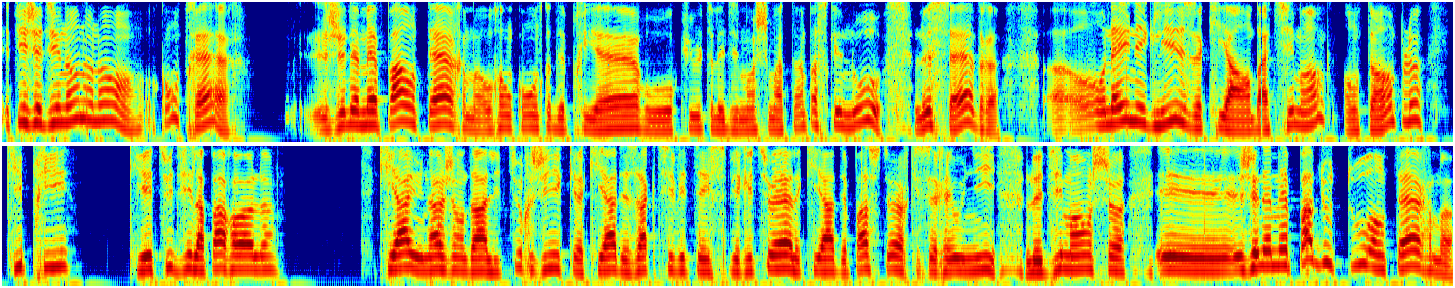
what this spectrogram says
Et puis j'ai dit, non, non, non, au contraire je ne mets pas en terme aux rencontres de prière ou au culte le dimanche matin parce que nous, le Cèdre, euh, on a une église qui a un bâtiment, un temple, qui prie, qui étudie la parole, qui a une agenda liturgique, qui a des activités spirituelles, qui a des pasteurs qui se réunissent le dimanche. Et je n'aimais pas du tout en termes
